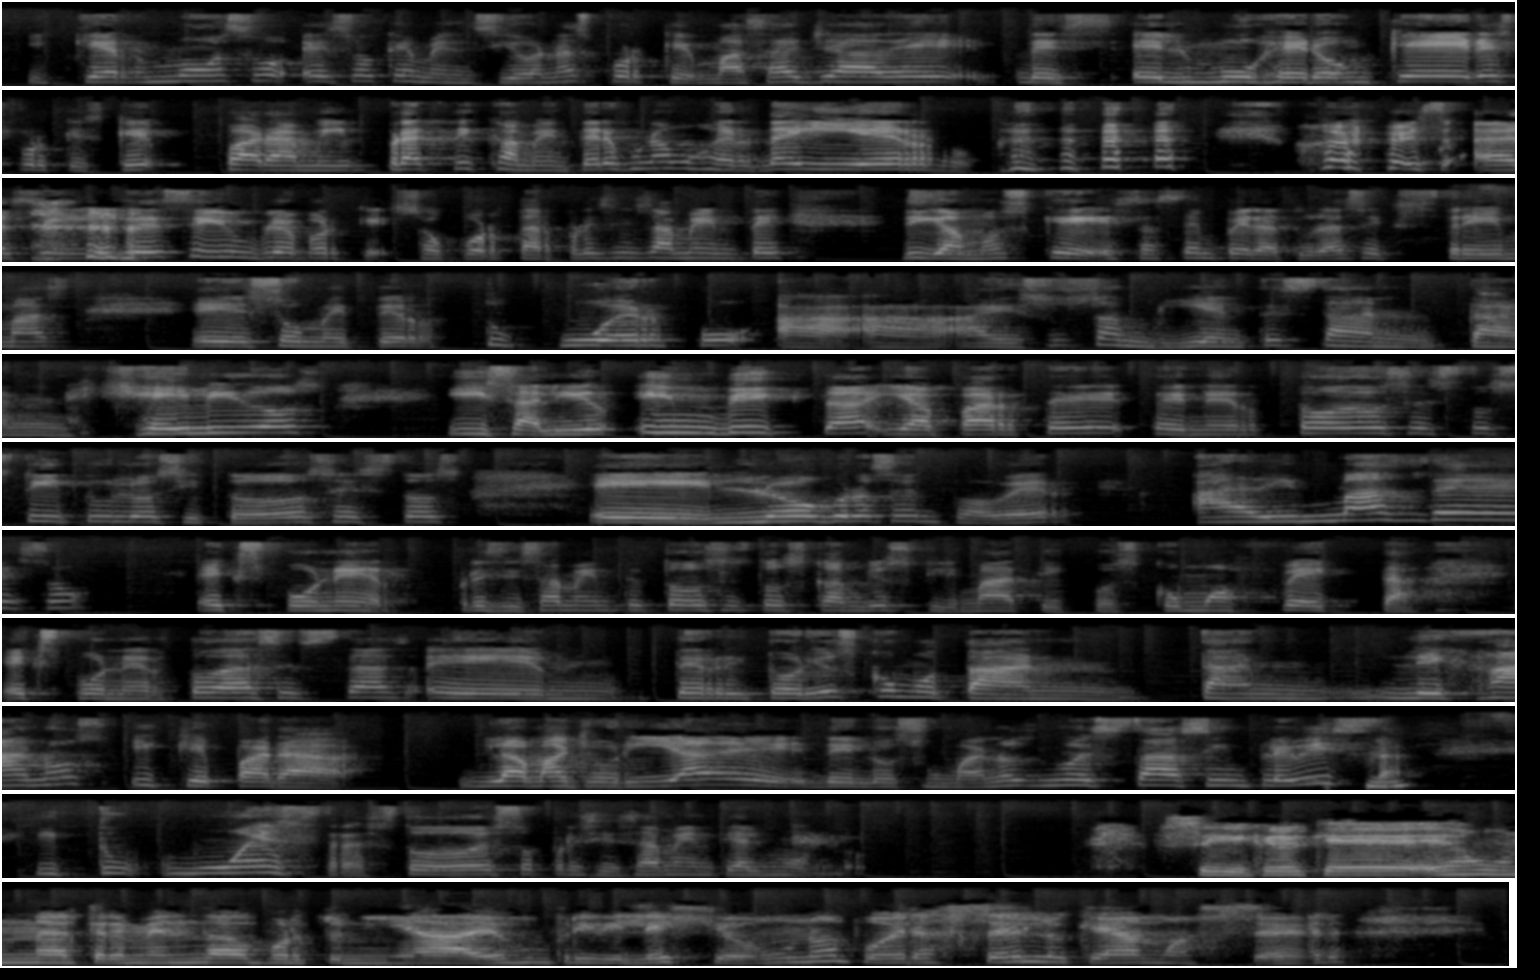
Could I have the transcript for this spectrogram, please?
Y qué hermoso eso que mencionas, porque más allá de, el mujerón que eres, porque es que para mí prácticamente eres una mujer de hierro, es así de simple, porque soportar precisamente, digamos que estas temperaturas extremas, eh, someter tu cuerpo a, a, esos ambientes tan, tan gélidos y salir invicta y aparte tener todos estos títulos y todos estos eh, logros en tu haber, además de eso, exponer precisamente todos estos cambios climáticos, cómo afecta, exponer todas estas em, territorios como tan, tan lejanos y que para la mayoría de, los humanos no está a simple vista. Y tú muestras todo eso precisamente al mundo. Sí, creo que es una tremenda oportunidad, es un privilegio uno poder hacer lo que amo hacer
